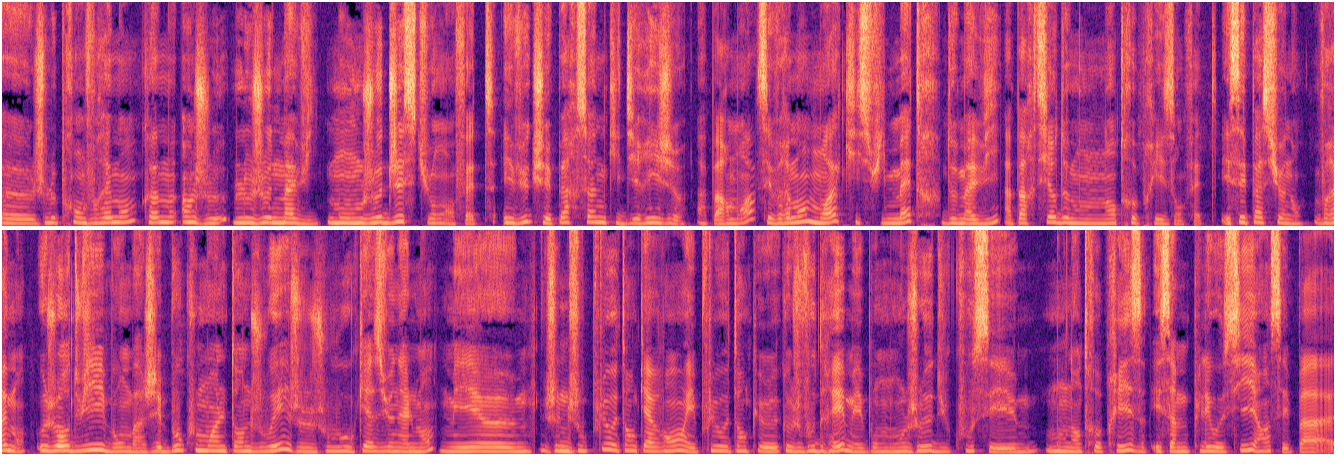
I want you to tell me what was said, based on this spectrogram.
euh, je le prends vraiment comme un jeu, le jeu de ma vie, mon jeu de gestion en fait. Et vu que j'ai personne qui dirige à part moi, c'est vraiment moi qui suis maître de ma vie à partir de mon entreprise en fait. Et c'est passionnant, vraiment. Aujourd'hui, bon, bah, j'ai beaucoup moins le temps de jouer, je joue occasionnellement, mais euh, je ne joue plus autant qu'avant et plus autant que, je voudrais. Mais bon, mon jeu, du coup, c'est mon entreprise et ça me plaît aussi, hein, c'est pas,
